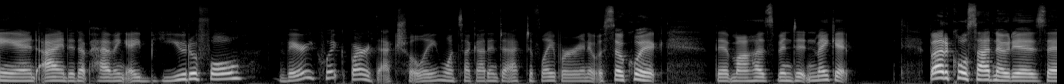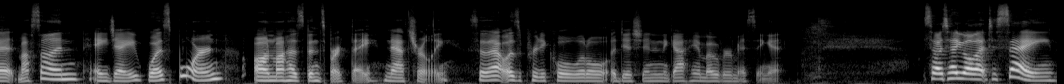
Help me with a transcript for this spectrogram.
And I ended up having a beautiful, very quick birth actually once I got into active labor and it was so quick that my husband didn't make it but a cool side note is that my son, AJ, was born on my husband's birthday, naturally. So that was a pretty cool little addition, and it got him over missing it. So I tell you all that to say,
